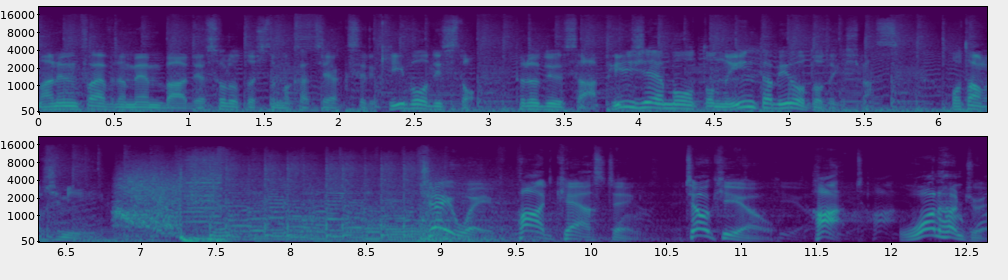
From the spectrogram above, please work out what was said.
マルーン5のメンバーでソロとしても活躍するキーボーディスト。プロデューサー PJ モートンのインタビューをお届けします。お楽しみに。J-WAVE PODCASTING TOKYO HOT 100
